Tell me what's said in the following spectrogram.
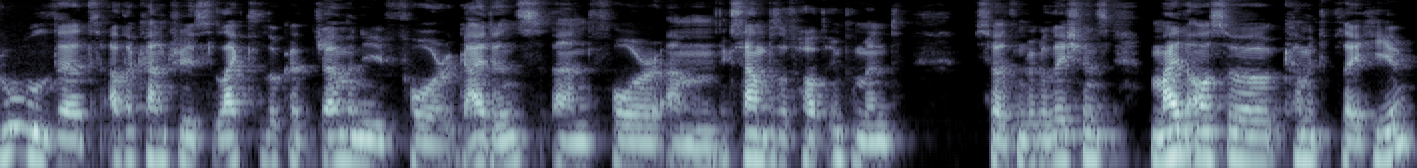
rule that other countries like to look at Germany for guidance and for um, examples of how to implement certain regulations might also come into play here.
